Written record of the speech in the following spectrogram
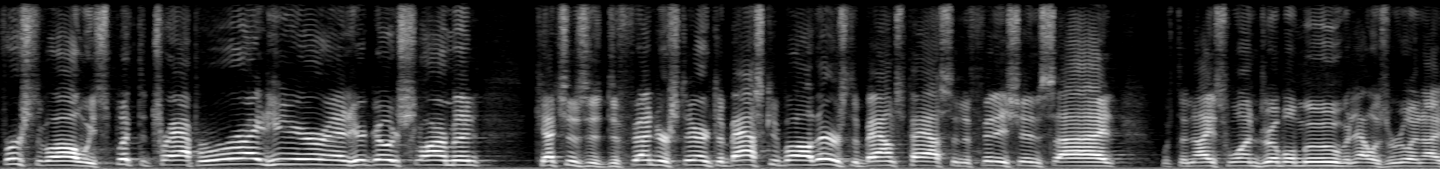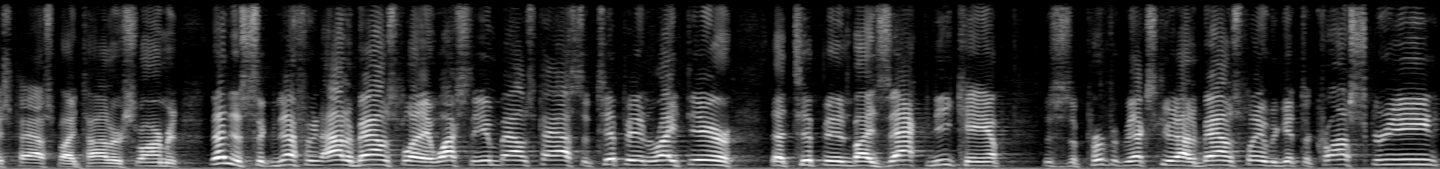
First of all, we split the trap right here. And here goes Schlarman. Catches his defender staring at the basketball. There's the bounce pass and the finish inside with the nice one dribble move, and that was a really nice pass by Tyler Schlarman. Then the significant out of bounds play. Watch the inbounds pass, the tip in right there. That tip in by Zach Niekamp. This is a perfectly executed out of bounds play. We get the cross screen,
